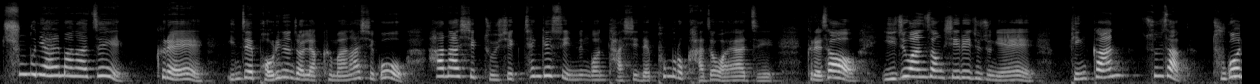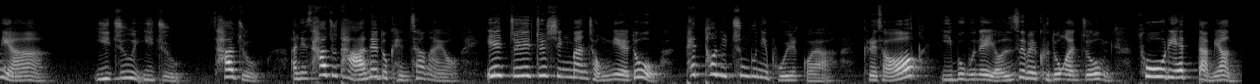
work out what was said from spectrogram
충분히 할 만하지? 그래, 이제 버리는 전략 그만하시고 하나씩 둘씩 챙길 수 있는 건 다시 내 품으로 가져와야지. 그래서 이주 완성 시리즈 중에 빈칸, 순삽 두 권이야. 2주, 2주, 4주. 아니, 4주 다 안 해도 괜찮아요. 1주, 1주씩만 정리해도 패턴이 충분히 보일 거야. 그래서 이 부분의 연습을 그동안 좀 소홀히 했다면,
